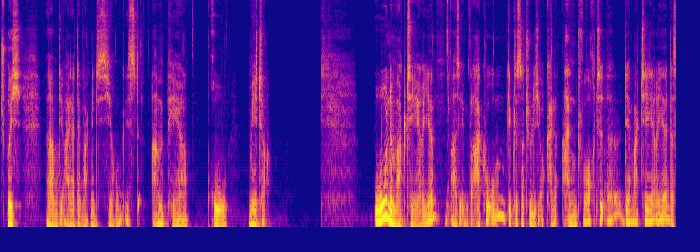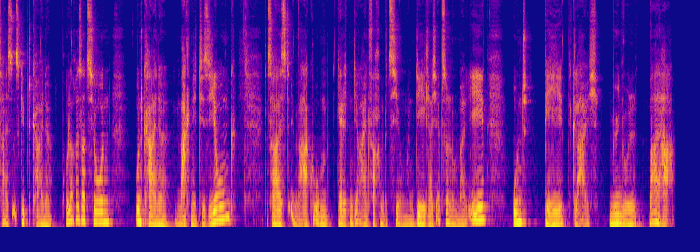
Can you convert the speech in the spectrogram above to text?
Sprich, ähm, die Einheit der Magnetisierung ist Ampere pro Meter. Ohne Materie, also im Vakuum, gibt es natürlich auch keine Antwort äh, der Materie. Das heißt, es gibt keine Polarisation und keine Magnetisierung. Das heißt, im Vakuum gelten die einfachen Beziehungen d gleich Epsilon mal E und B gleich μ0 mal H.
